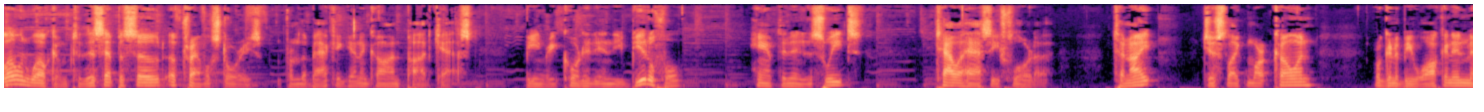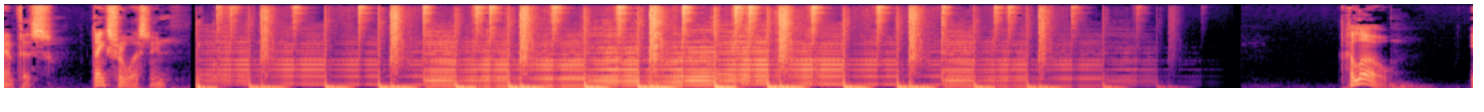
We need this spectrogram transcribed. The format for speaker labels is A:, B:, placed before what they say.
A: Hello and welcome to this episode of Travel Stories from the Back Again and Gone podcast, being recorded in the beautiful Hampton Inn Suites, Tallahassee, Florida. Tonight, just like Marc Cohn, we're going to be walking in Memphis. Thanks for listening. Hello.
